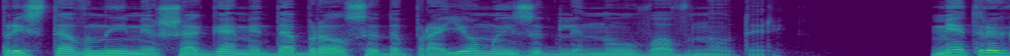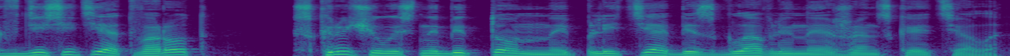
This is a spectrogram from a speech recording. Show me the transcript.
приставными шагами добрался до проема и заглянул вовнутрь. Метрах в десяти от ворот скрючилось на бетонной плите обезглавленное женское тело.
